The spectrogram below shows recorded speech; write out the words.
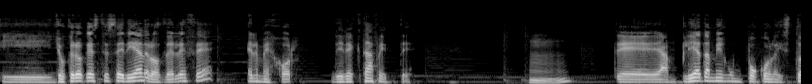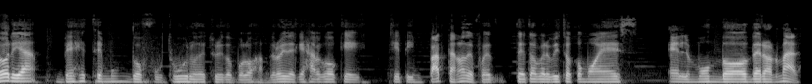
Y yo creo que este sería de los DLC el mejor, directamente Te amplía también un poco la historia, ves este mundo futuro destruido por los androides, que es algo que, que te impacta, ¿no? Después de todo haber visto cómo es el mundo de normal,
